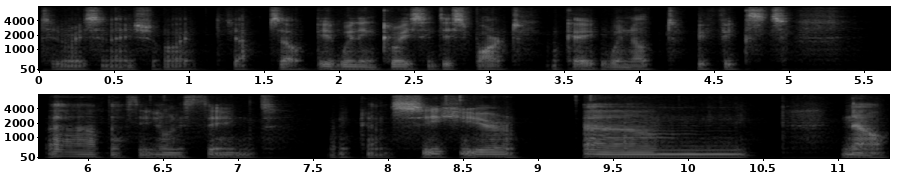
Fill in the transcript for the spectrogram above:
to resonation right yeah so it will increase in this part okay it will not be fixed. Uh, that's the only thing I can see here. Um now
